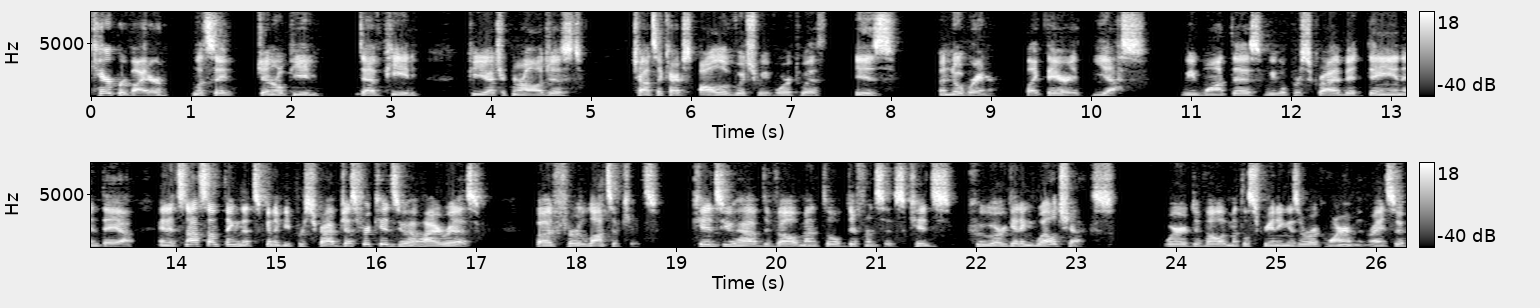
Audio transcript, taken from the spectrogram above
care provider, let's say general ped, dev ped, pediatric neurologist, child psychiatrist, all of which we've worked with, is a no brainer. Like they are, yes, we want this. We will prescribe it day in and day out. And it's not something that's going to be prescribed just for kids who have high risk, but for lots of kids. Kids who have developmental differences, kids who are getting well checks where developmental screening is a requirement, right? So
